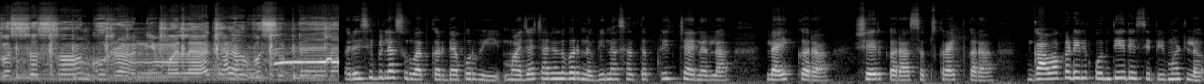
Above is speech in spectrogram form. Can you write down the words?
कस सांगू राणी मला गाव सुटना रेसिपीला सुरुवात करण्यापूर्वी माझ्या चॅनलवर नवीन असाल तर प्लीज चॅनलला लाईक करा शेअर करा सबस्क्राईब करा. गावाकडील कोणतीही रेसिपी म्हटलं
